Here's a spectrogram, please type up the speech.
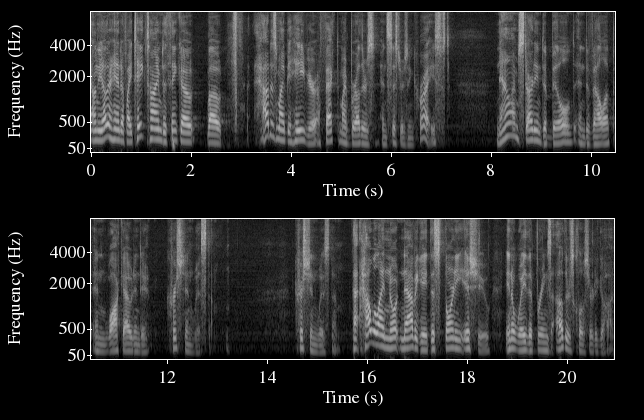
On the other hand, if I take time to think out about how does my behavior affect my brothers and sisters in Christ? Now I'm starting to build and develop and walk out into Christian wisdom. Christian wisdom. How will I no- navigate this thorny issue in a way that brings others closer to God?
